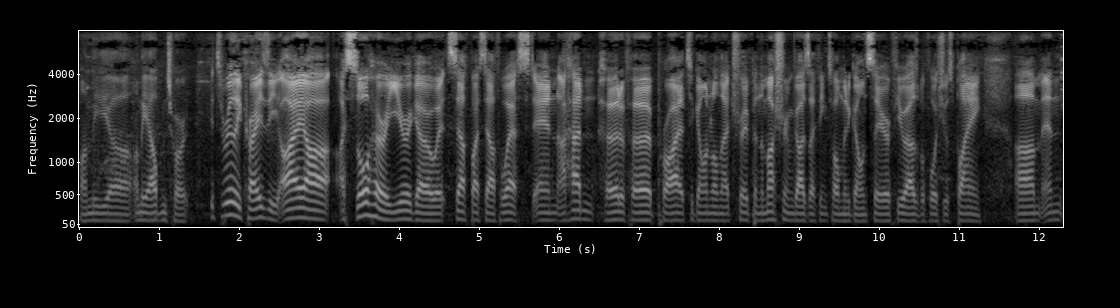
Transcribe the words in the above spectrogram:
on the uh, on the album chart. It's really crazy. I uh, I saw her a year ago at South by Southwest, and I hadn't heard of her prior to going on that trip. And the Mushroom guys, I think, told me to go and see her a few hours before she was playing. Um, and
